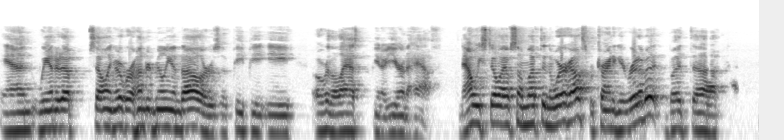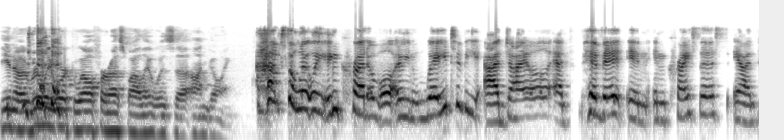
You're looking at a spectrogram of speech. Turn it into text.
and we ended up selling over $100 million of PPE over the last, you know, year and a half. Now we still have some left in the warehouse. We're trying to get rid of it, but uh, you know, it really worked well for us while it was uh, ongoing. Absolutely incredible. I mean, way to be agile and pivot in in crisis and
